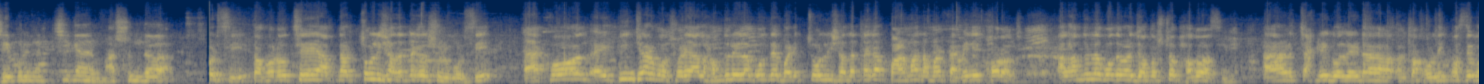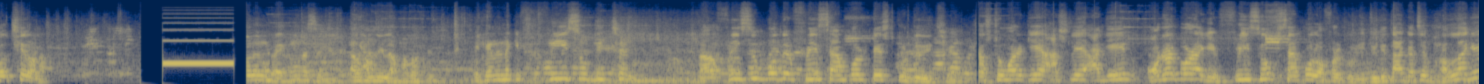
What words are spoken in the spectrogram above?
যে পরিমাণ চিকেন আর মাশরুম দেওয়া। করছি তখন হচ্ছে আপনার চল্লিশ হাজার টাকা শুরু করছি। এখন এই তিন চার বছরে আলহামদুলিল্লাহ বলতে পারি চল্লিশ হাজার টাকা পার মান্থ আমার ফ্যামিলি খরচ। আলহামদুলিল্লাহ বলতে পারি যথেষ্ট ভালো আছি। আর চাকরি করলে এটা কখনই পসিবল ছিল না। বলেন ভাই কেমন আছেন? আলহামদুলিল্লাহ ভালো আছি। এখানে নাকি ফ্রি স্যুপ দিচ্ছেন? ফ্রি স্যুপ বলতে ফ্রি স্যাম্পল টেস্ট করতে দিচ্ছে। কাস্টমারকে আসলে আগে অর্ডার করার আগে ফ্রি স্যুপ স্যাম্পল অফার করি। যদি তার কাছে ভালো লাগে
